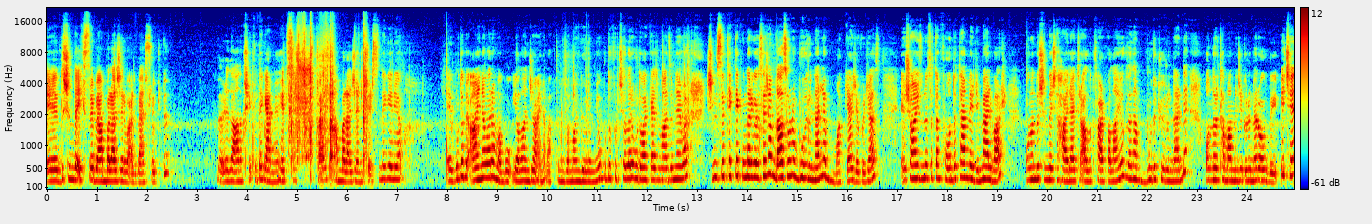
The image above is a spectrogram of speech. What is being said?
e, dışında ekstra bir ambalajları vardı. Ben söktüm. Böyle dağınık şekilde gelmiyor. Hepsi şu tarz ambalajların içerisinde geliyor. E, burada bir ayna var ama bu yalancı ayna baktığınız zaman görünmüyor. Burada fırçaları, burada makyaj malzemeleri var. Şimdi size tek tek bunları göstereceğim. Daha sonra bu ürünlerle makyaj yapacağız. E, şu an yüzümde zaten fondöten ve rimel var. Onun dışında işte highlighter, allık far falan yok. Zaten buradaki ürünlerde onları tamamlayacak ürünler olduğu için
